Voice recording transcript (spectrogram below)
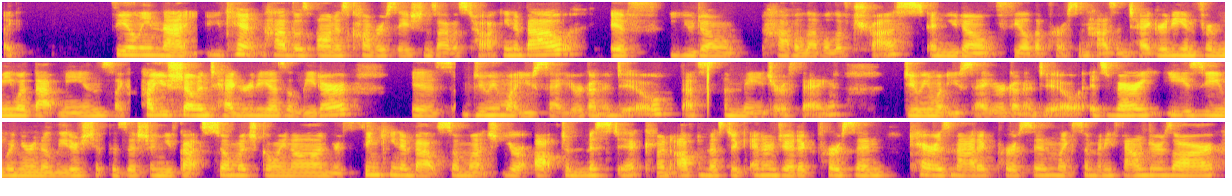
Like feeling that you can't have those honest conversations I was talking about if you don't have a level of trust and you don't feel the person has integrity. And for me, what that means, like how you show integrity as a leader, is doing what you say you're going to do. That's a major thing doing what you say you're going to do. It's very easy when you're in a leadership position. You've got so much going on. You're thinking about so much. You're optimistic, an optimistic, energetic person, charismatic person, like so many founders are,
